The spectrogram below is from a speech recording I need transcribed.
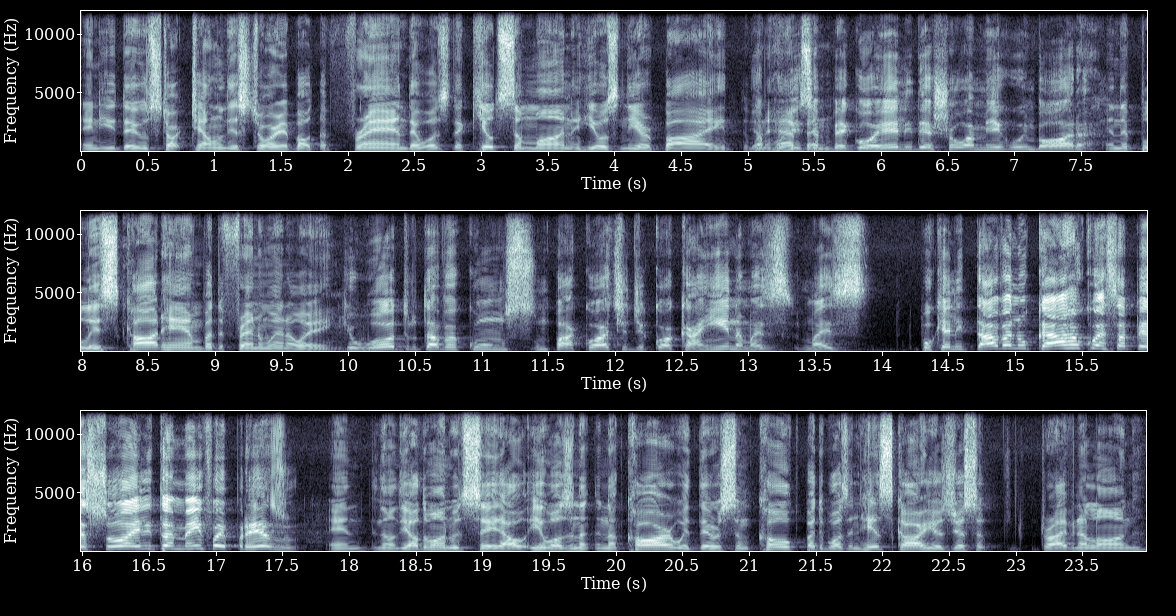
And he, they would start telling this story about a friend that was that killed someone and he was nearby E a when it polícia happened. pegou ele e deixou o amigo embora. And the police caught him, but the friend went away. Que o outro estava com uns- um pacote de cocaína, mas, mas porque ele estava no carro com essa pessoa, ele também foi preso. And you know, the other one would say, "Oh, he was in a, in a car with there was some coke, but it wasn't his car. He was just uh, driving along."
